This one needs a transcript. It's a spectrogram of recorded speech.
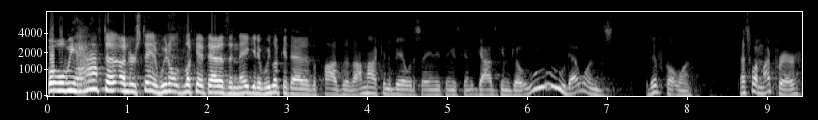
But what we have to understand, we don't look at that as a negative, we look at that as a positive. I'm not going to be able to say anything, it's going to, God's going to go, ooh, that one's a difficult one. That's why my prayer,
